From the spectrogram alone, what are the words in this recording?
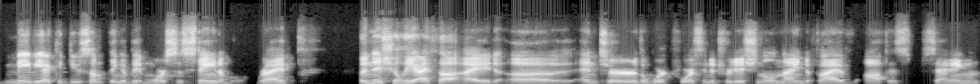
maybe I could do something a bit more sustainable, right? Initially, I thought I'd uh, enter the workforce in a traditional nine to five office setting.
